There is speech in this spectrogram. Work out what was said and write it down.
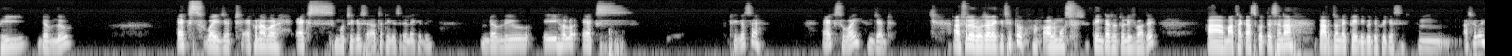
V W X Y Z এখন আবার এক্স মুছে গেছে। আচ্ছা ঠিক আছে, এটা লিখে দিই। ডাব্লিউ এই হলো এক্স ঠিক আছে? এক্স ওয়াই জেড আসলে রোজা রেখেছি তো অলমোস্ট তিনটা চল্লিশ বাজে। মাথা কাজ করতেছে না, তার জন্য একটু এদিক ওদিক হইতেছে। আশা করি,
